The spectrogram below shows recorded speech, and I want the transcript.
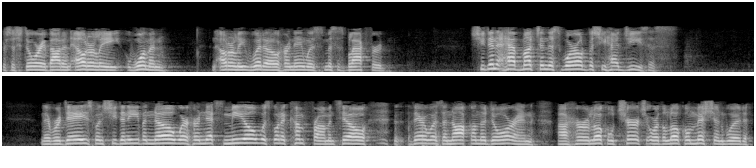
There's a story about an elderly woman, an elderly widow. Her name was Mrs. Blackford. She didn't have much in this world, but she had Jesus. There were days when she didn't even know where her next meal was going to come from until there was a knock on the door and uh, her local church or the local mission would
